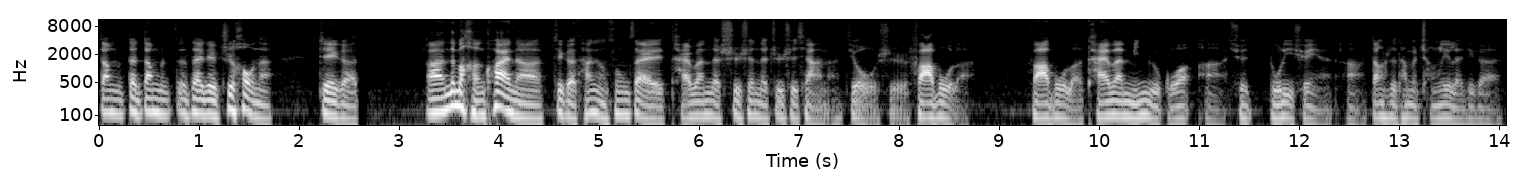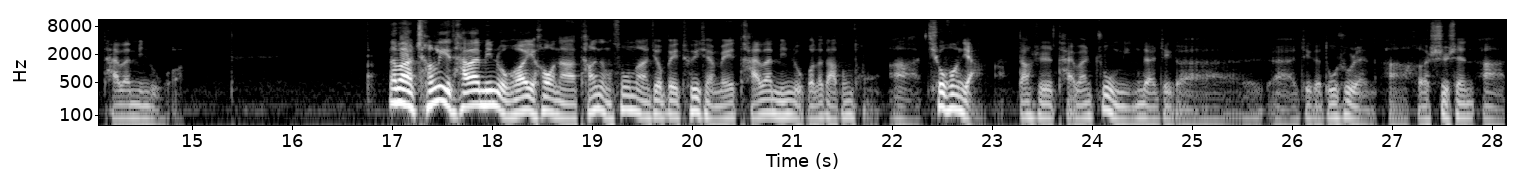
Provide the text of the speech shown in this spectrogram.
当当当在这之后呢，这个啊，那么很快呢，这个唐景崧在台湾的士绅的支持下呢，就是发布了发布了台湾民主国啊宣独立宣言啊。当时他们成立了这个台湾民主国。那么成立台湾民主国以后呢，唐景崧呢就被推选为台湾民主国的大总统啊。邱逢甲，当时台湾著名的这个呃这个读书人啊和士绅啊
